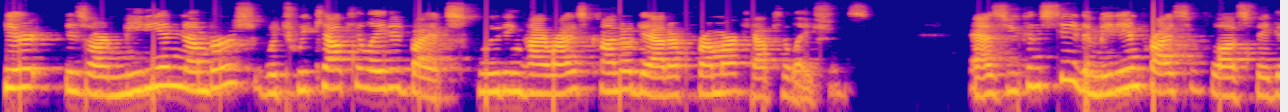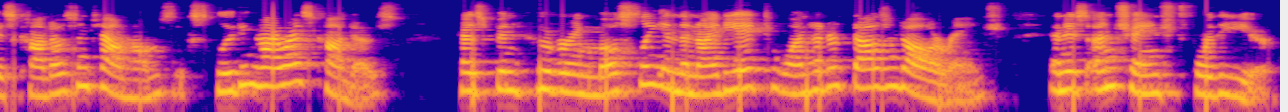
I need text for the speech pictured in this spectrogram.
Here is our median numbers, which we calculated by excluding high-rise condo data from our calculations. As you can see, the median price of Las Vegas condos and townhomes, excluding high-rise condos, has been hovering mostly in the 98 to $100,000 range and is unchanged for the year.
